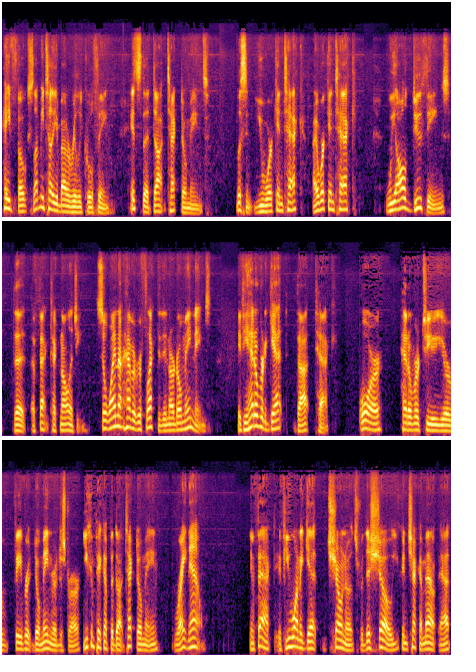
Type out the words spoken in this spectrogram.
Hey folks, let me tell you about a really cool thing. It's the dot .tech domains. Listen, you work in tech, I work in tech. We all do things that affect technology. So why not have it reflected in our domain names? If you head over to get.tech or head over to your favorite domain registrar, you can pick up a .tech domain right now. In fact, if you want to get show notes for this show, you can check them out at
